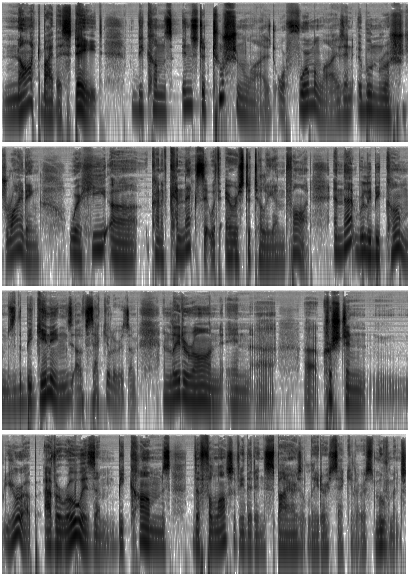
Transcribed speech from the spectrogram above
not by the state, becomes institutionalized or formalized in Ibn Rushd's writing, where he uh, kind of connects it with Aristotelian thought. And that really becomes the beginnings of secularism. And later on in. Uh, uh, Christian Europe, Averroism becomes the philosophy that inspires later secularist movements.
